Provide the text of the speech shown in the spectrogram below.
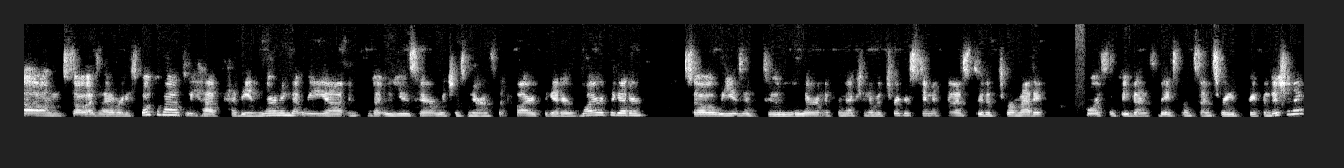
Um, so as I already spoke about, we have Hebbian learning that we uh, in, that we use here, which is neurons that fire together, wire together. So we use it to learn a connection of a trigger stimulus to the traumatic course of events based on sensory preconditioning.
